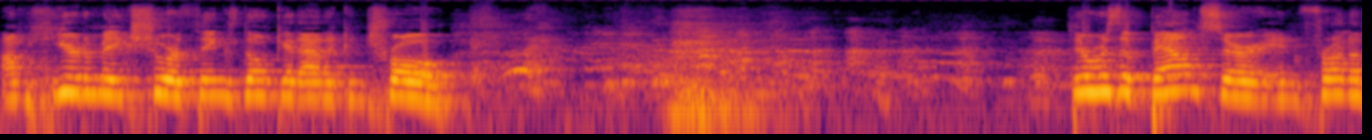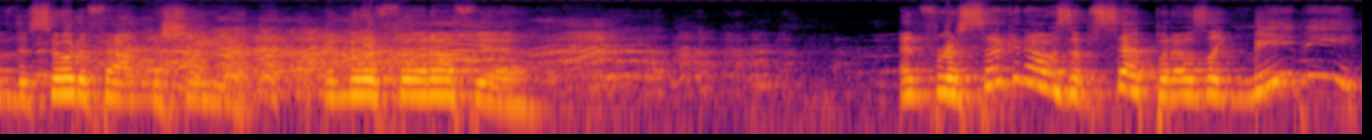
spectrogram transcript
I'm here to make sure things don't get out of control. there was a bouncer in front of the soda fountain machine in North Philadelphia. And for a second I was upset, but I was like, maybe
